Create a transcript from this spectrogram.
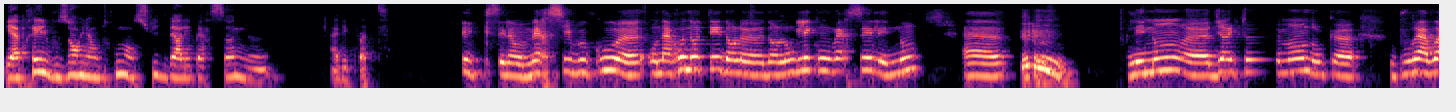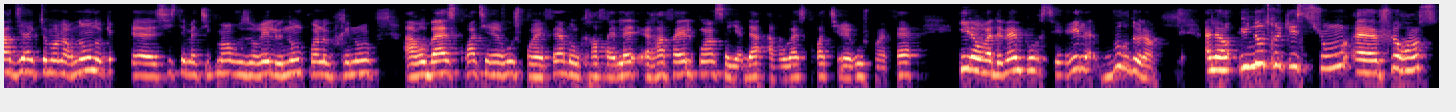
et après ils vous orienteront ensuite vers les personnes adéquates. Excellent, merci beaucoup. on a renoté dans l'onglet dans converser les noms les noms euh, directement. Donc, euh, vous pourrez avoir directement leur nom. Donc, euh, systématiquement, vous aurez le nom, point le prénom, arrobase croix-rouge.fr. Donc, raphaël, raphaël.sayada, croix-rouge.fr. Il en va de même pour Cyril Bourdelin. Alors, une autre question, Florence.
